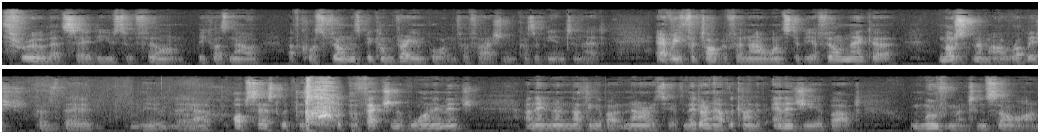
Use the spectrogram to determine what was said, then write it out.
through, let's say, the use of film, because now, of course, film has become very important for fashion because of the internet. Every photographer now wants to be a filmmaker. Most of them are rubbish because they, they are obsessed with the, the perfection of one image and they know nothing about narrative, and they don't have the kind of energy about movement and so on.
